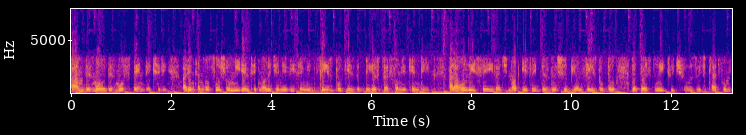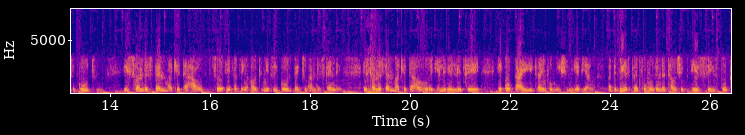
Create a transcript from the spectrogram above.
um, there's more there's more spend actually. But in terms of social media and technology and everything, Facebook is the biggest platform you can be. But I always say that not every business should be on Facebook. The, the best way to choose which platform to go to is to understand market how. So everything ultimately goes back to understanding. Is to mm. understand market how gore e lebeletse e ko kae e information. But the biggest platform within the township is Facebook.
